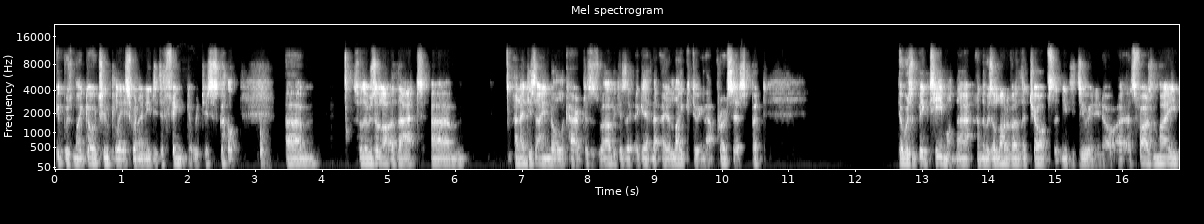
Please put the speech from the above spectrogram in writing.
it was my go-to place when I needed to think. I would just sculpt. Um, so there was a lot of that, um, and I designed all the characters as well because again I like doing that process, but. There was a big team on that, and there was a lot of other jobs that needed doing. You know, as far as my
